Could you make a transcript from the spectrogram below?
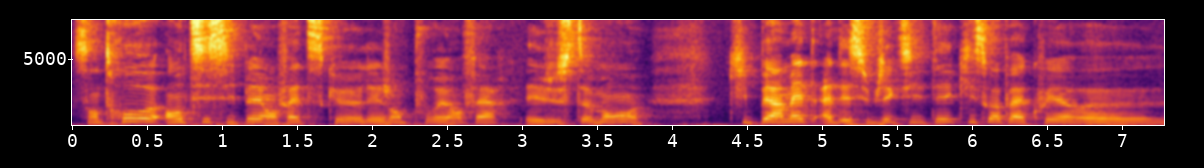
sans trop anticiper en fait ce que les gens pourraient en faire et justement qui permettent à des subjectivités qui soient pas queer euh,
